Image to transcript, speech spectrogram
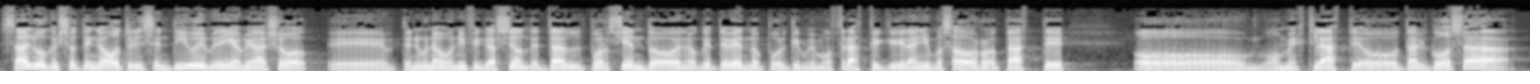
salvo que yo tenga otro incentivo y me diga, mira, yo eh, tener una bonificación de tal por ciento en lo que te vendo porque me mostraste que el año pasado rotaste o, mezclaste o tal cosa,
